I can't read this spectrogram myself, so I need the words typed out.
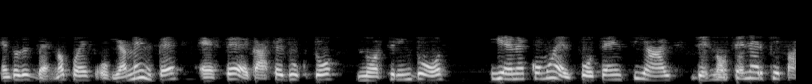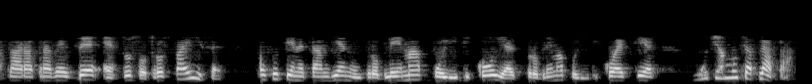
Entonces, bueno, pues obviamente este gasoducto Nord Stream 2 tiene como el potencial de no tener que pasar a través de estos otros países. Eso tiene también un problema político y el problema político es que es mucha, mucha plata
